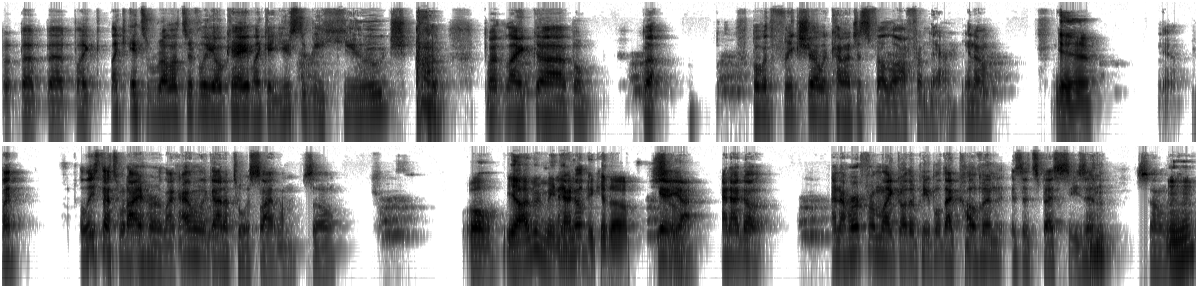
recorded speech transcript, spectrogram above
but but but like like it's relatively okay. Like it used to be huge, but like uh, but but but with Freak Show, it kind of just fell off from there. You know. Yeah. Yeah, like at least that's what I heard. Like I only got up to Asylum, so Well, yeah, I've been meaning I to pick it up. yeah, so- yeah. And I know, and I heard from like other people that Coven is its best season. So Mhm.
